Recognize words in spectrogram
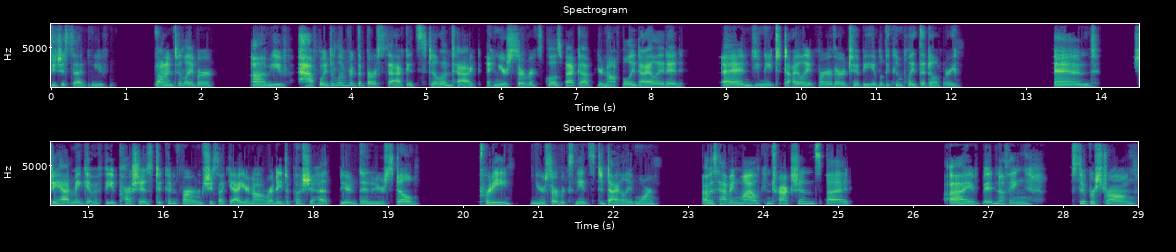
she just said, You've gone into labor, um, you've halfway delivered the birth sac, it's still intact, and your cervix closed back up, you're not fully dilated, and you need to dilate further to be able to complete the delivery. And she had me give a few pushes to confirm. She's like, "Yeah, you're not ready to push yet. You're you're still pretty. Your cervix needs to dilate more." I was having mild contractions, but I it nothing super strong.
